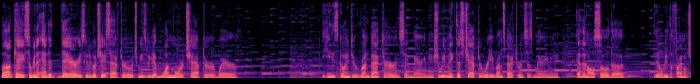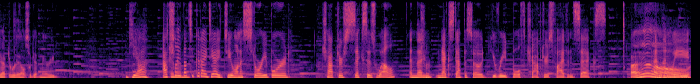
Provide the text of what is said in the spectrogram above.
Well, okay, so we're going to end it there. He's going to go chase after her, which means we get one more chapter where he's going to run back to her and say, Marry me. Should we make this chapter where he runs back to her and says, Marry me? And then also the. It'll be the final chapter where they also get married. Yeah, Actually, then- that's a good idea. Do you want to storyboard chapter six as well? And then next episode, you read both chapters five and six. Oh, and then we- oh,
